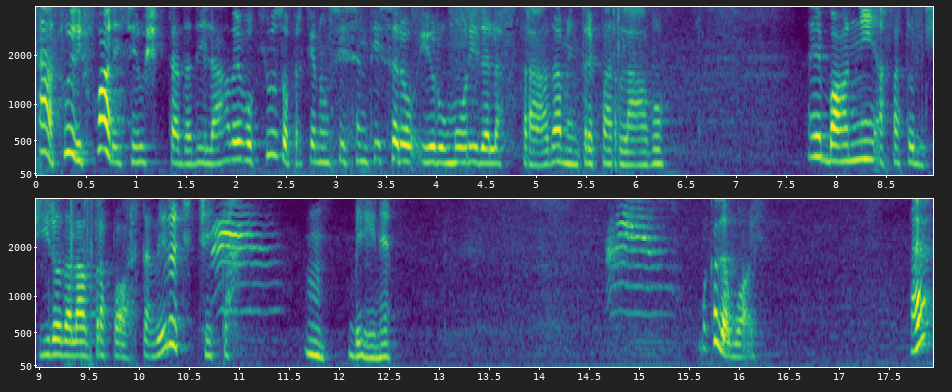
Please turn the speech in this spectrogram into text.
Ah, tu eri fuori, sei uscita da di là. Avevo chiuso perché non si sentissero i rumori della strada mentre parlavo. E Bonnie ha fatto il giro dall'altra porta, vero Ciccetta? Mm, bene. Ma cosa vuoi? Eh?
